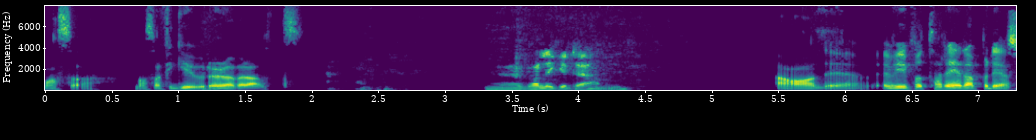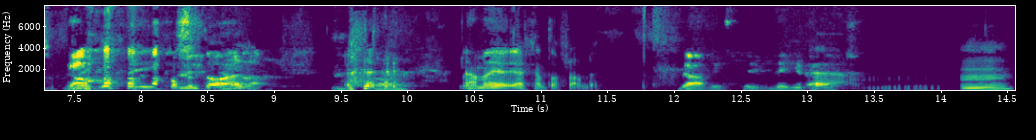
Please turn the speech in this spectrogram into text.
massa, massa figurer överallt. Eh, var ligger den? Ja, det, vi får ta reda på det så får ni det i kommentarerna. Ja. nej, men jag, jag, kan ta fram det. Ja, visst. Det, det är inget annat. Ehm, mm.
